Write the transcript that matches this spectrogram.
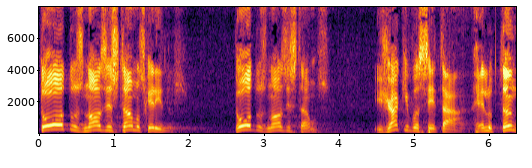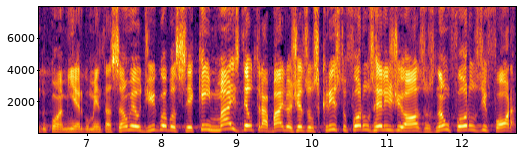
Todos nós estamos, queridos. Todos nós estamos. E já que você está relutando com a minha argumentação, eu digo a você: quem mais deu trabalho a Jesus Cristo foram os religiosos, não foram os de fora.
